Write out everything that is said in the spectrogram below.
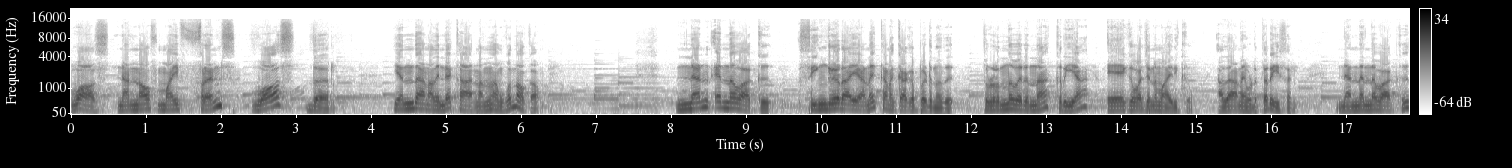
was none of my friends was there എന്താണ് അതിന്റെ കാരണം എന്ന് നമുക്ക് നോക്കാം. നൺ എന്ന വാക്ക് സിംഗുലറായാണ് കണക്കാക്കപ്പെടുന്നത്. തുടർന്ന് വരുന്ന ക്രിയ ഏകവചനമായിരിക്കും. അതാണ് ഇവിടുത്തെ റീസൺ നൺ എന്ന വാക്ക്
